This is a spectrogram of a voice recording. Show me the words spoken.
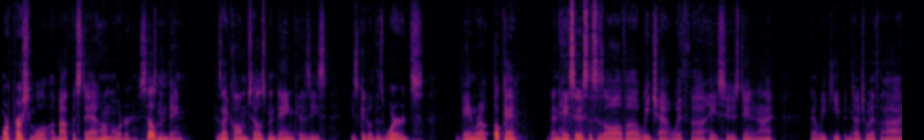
more personable about the stay-at-home order. Salesman Dane, because I call him Salesman Dane because he's he's good with his words. And Dane wrote, okay. Then Jesus, this is all of a WeChat with uh, Jesus, Dane, and I that we keep in touch with. Uh,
